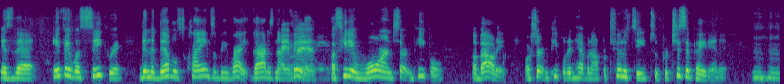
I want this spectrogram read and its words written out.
is that if it was secret, then the devil's claims would be right. God is not Amen. fair because he didn't warn certain people about it or certain people didn't have an opportunity to participate in it. Mm-hmm.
